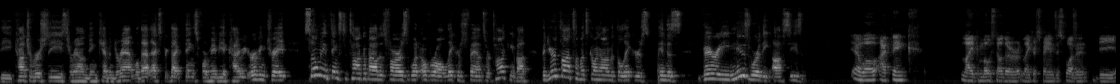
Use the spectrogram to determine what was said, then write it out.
the controversy surrounding Kevin Durant. Will that expedite things for maybe a Kyrie Irving trade? So many things to talk about as far as what overall Lakers fans are talking about. But your thoughts on what's going on with the Lakers in this very newsworthy offseason? Yeah, well, I think like most other Lakers fans, this wasn't the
